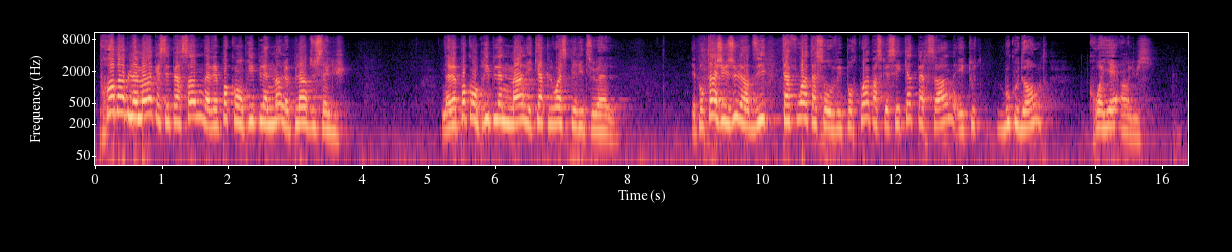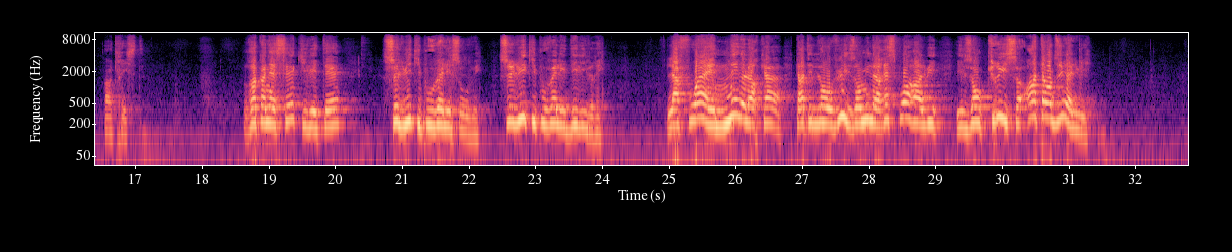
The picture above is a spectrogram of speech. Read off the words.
Probablement que ces personnes n'avaient pas compris pleinement le plan du salut. N'avaient pas compris pleinement les quatre lois spirituelles. Et pourtant, Jésus leur dit, ta foi t'a sauvé. Pourquoi? Parce que ces quatre personnes et beaucoup d'autres croyaient en lui, en Christ reconnaissaient qu'il était celui qui pouvait les sauver, celui qui pouvait les délivrer. La foi est née de leur cœur. Quand ils l'ont vu, ils ont mis leur espoir en lui. Ils ont cru, ils sont entendus à lui.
